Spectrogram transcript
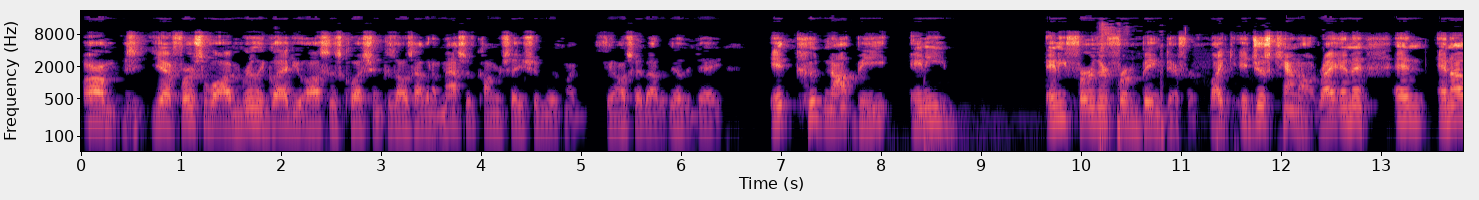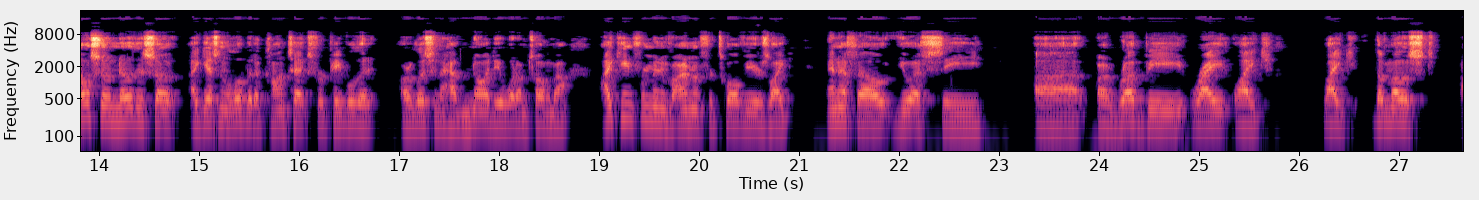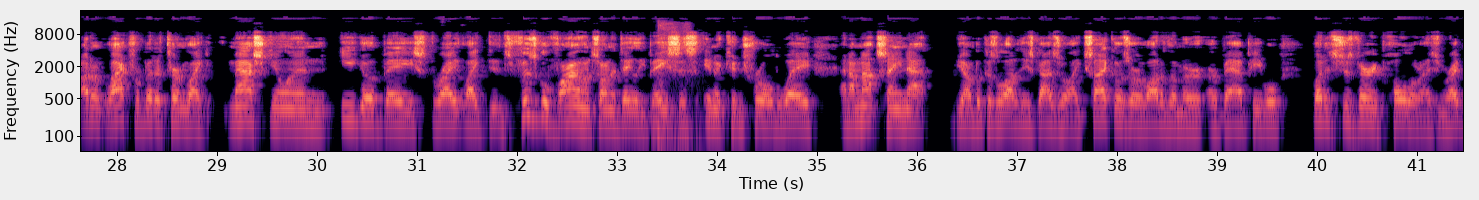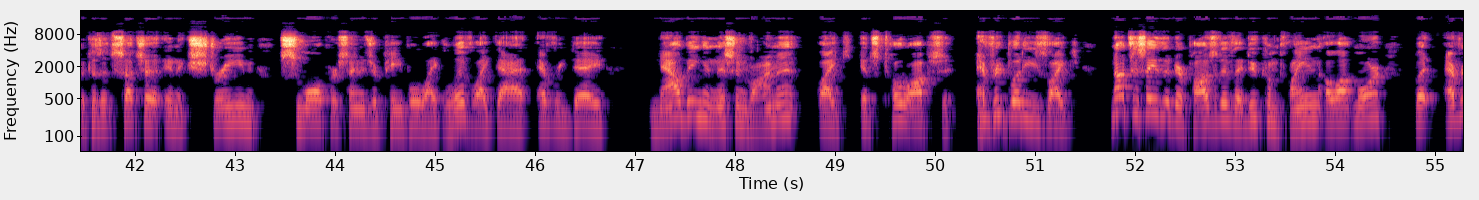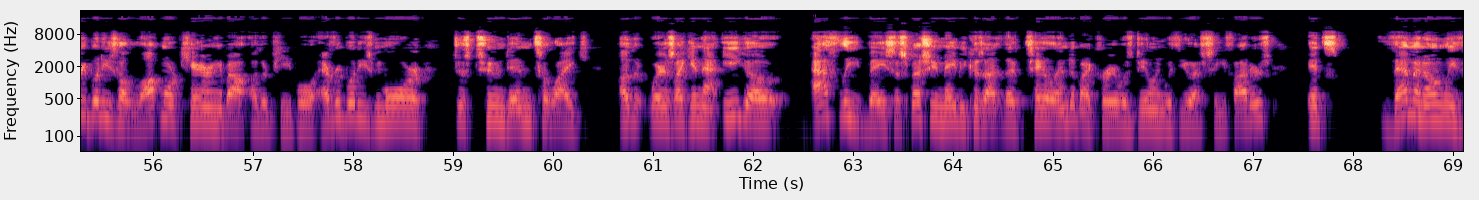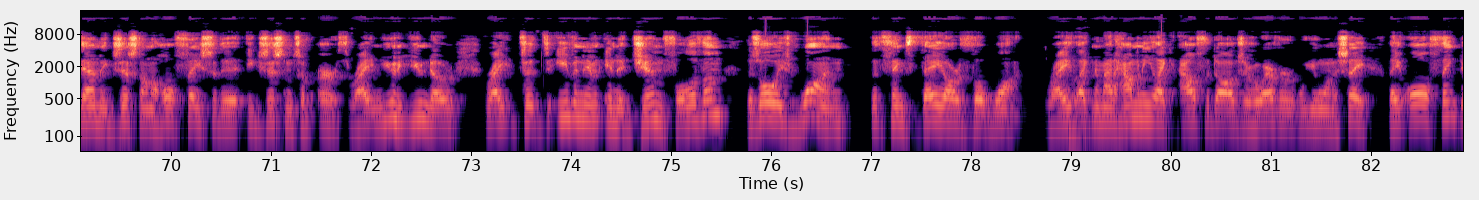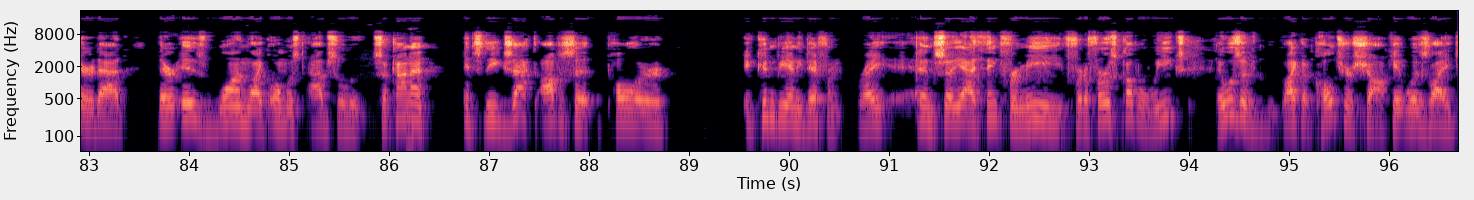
Um, yeah, first of all, I'm really glad you asked this question because I was having a massive conversation with my fiance about it the other day. It could not be any any further from being different. Like it just cannot, right? And and and I also know this. Uh, I guess in a little bit of context for people that are listening have no idea what I'm talking about. I came from an environment for 12 years like NFL, UFC, uh, uh, rugby, right? Like, like the most, I don't lack for a better term, like masculine, ego based, right? Like it's physical violence on a daily basis in a controlled way. And I'm not saying that, you know, because a lot of these guys are like psychos or a lot of them are, are bad people, but it's just very polarizing, right? Because it's such a, an extreme small percentage of people like live like that every day now being in this environment, like it's total opposite. Everybody's like, not to say that they're positive, they do complain a lot more, but everybody's a lot more caring about other people. Everybody's more just tuned in to like other, whereas like in that ego athlete base, especially maybe because the tail end of my career was dealing with UFC fighters, it's them and only them exist on the whole face of the existence of Earth, right? And you you know, right? To, to even in, in, a gym full of them, there's always one that thinks they are the one, right? right? Like no matter how many like alpha dogs or whoever you want to say, they all think they're that. There is one like almost absolute. So kind of right. it's the exact opposite polar. It couldn't be any different, right? And so yeah, I think for me, for the first couple weeks, it was a like a culture shock. It was like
